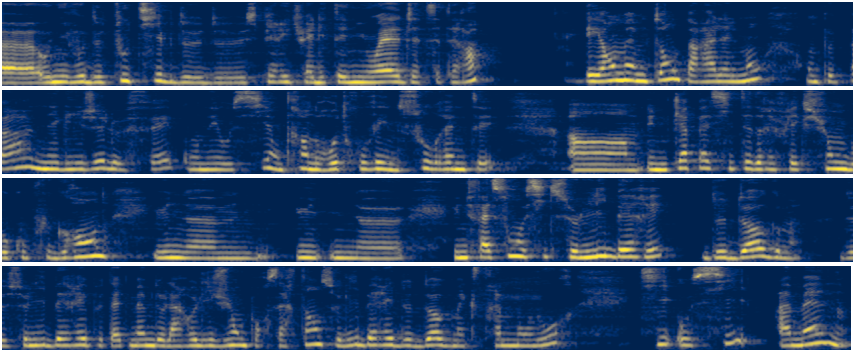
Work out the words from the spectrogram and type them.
euh, au niveau de tout type de, de spiritualité New Age, etc. Et en même temps, parallèlement, on ne peut pas négliger le fait qu'on est aussi en train de retrouver une souveraineté une capacité de réflexion beaucoup plus grande, une, euh, euh, une, façon aussi de se libérer de dogmes, de se libérer peut-être même de la religion pour certains, se libérer de dogmes extrêmement lourds qui aussi amène,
